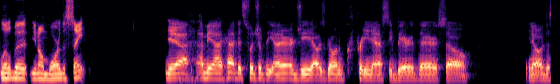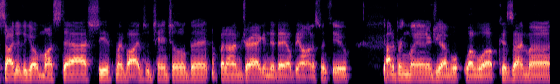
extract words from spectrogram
a little bit, you know, more the same. Yeah, I mean, I had to switch up the energy. I was going pretty nasty beard there, so you know, decided to go mustache, see if my vibes would change a little bit. But I'm dragging today. I'll be honest with you. Got to bring my energy level, level up because I'm uh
